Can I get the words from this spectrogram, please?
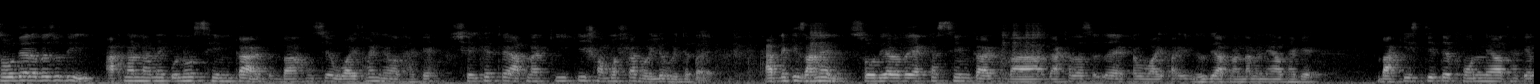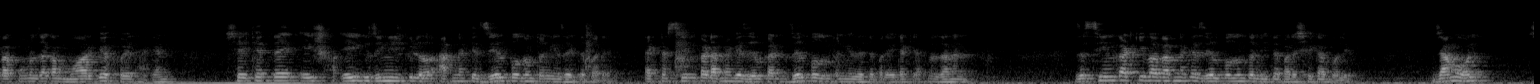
Saudi আরবে যদি আপনার নামে কোনো সিম কার্ড বা হচ্ছে ওয়াইফাই নেওয়া থাকে সেই ক্ষেত্রে আপনার কি কি সমস্যা হইলে হইতে পারে? আপনি কি জানেন, সৌদি আরবে একটা সিম কার্ড বা দেখা যাচ্ছে যে একটা ওয়াইফাই যদি আপনার নামে নেওয়া থাকে বা কিস্তিতে ফোন নেওয়া থাকে বা কোনো জায়গা মর্গে হয়ে থাকেন সেই ক্ষেত্রে এই এই জিনিসগুলো আপনাকে জেল পর্যন্ত নিয়ে যেতে পারে। একটা সিম কার্ড আপনাকে জেল কার্ড জেল পর্যন্ত নিয়ে যেতে পারে, এটা কি আপনি জানেন? যে সিম কার্ড কীভাবে আপনাকে জেল পর্যন্ত নিতে পারে সেটা বলি। যেমন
